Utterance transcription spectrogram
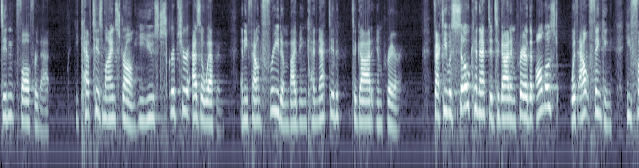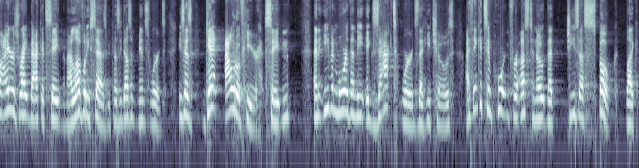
didn't fall for that. He kept his mind strong. He used Scripture as a weapon, and he found freedom by being connected to God in prayer. In fact, he was so connected to God in prayer that almost without thinking, he fires right back at Satan. And I love what he says because he doesn't mince words. He says, Get out of here, Satan. And even more than the exact words that he chose, I think it's important for us to note that Jesus spoke, like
